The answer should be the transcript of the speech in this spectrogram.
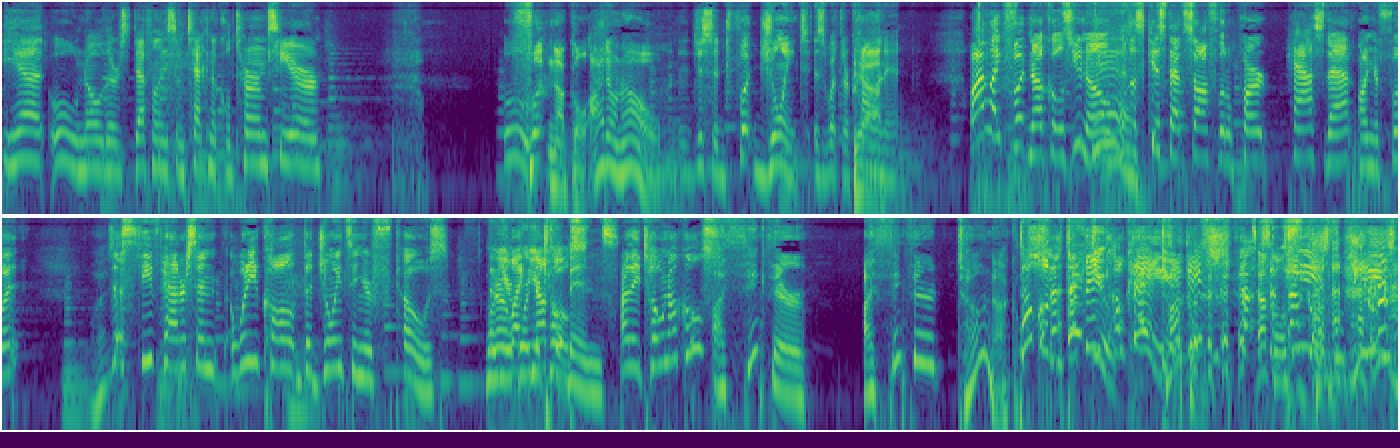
Yeah. Ooh, no, there's definitely some technical terms here. Ooh, Foot knuckle. I don't know. just a foot joint is what they're Yeah. calling it. Well, I like foot knuckles. You know, Yeah. just kiss that soft little part past that on your foot. What? Steve Patterson, what do you call the joints in your f- toes? That Where are your- like where your toe knuckles? bends. Are they toe knuckles? I think they're. I think they're toe knuckles. Tuckle, I thank think- you. Okay. Tuckles. Tuckles. He's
